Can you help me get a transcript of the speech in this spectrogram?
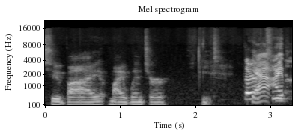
to buy my winter heat. Yeah, I- Thirteen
